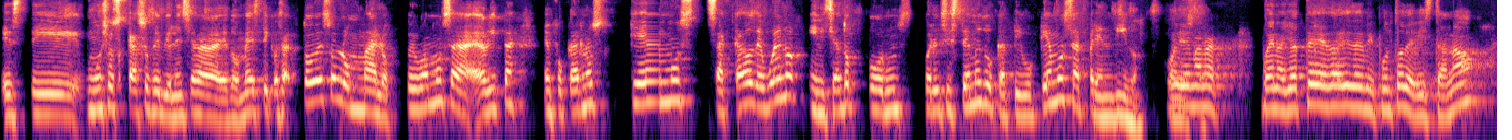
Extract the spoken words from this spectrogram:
este, muchos casos de violencia doméstica, o sea, todo eso lo malo, pero vamos a ahorita enfocarnos qué hemos sacado de bueno, iniciando por, un, por el sistema educativo, qué hemos aprendido. Bien, Manuel. Bueno, yo te doy de mi punto de vista, ¿no?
